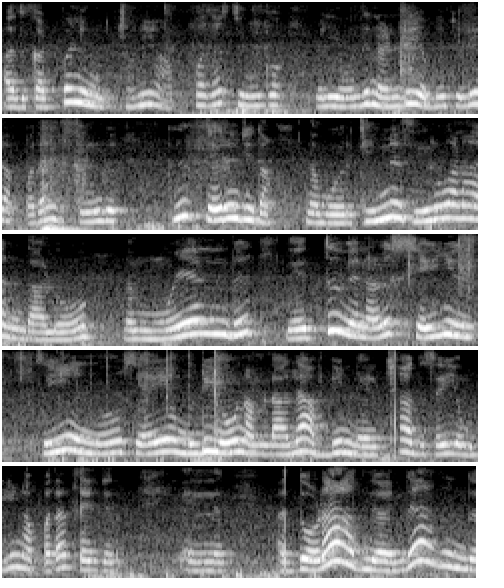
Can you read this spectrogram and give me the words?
அது கட் பண்ணி முடிச்சோன்னே அப்போ தான் சிங்கம் வெளியே வந்து நன்றி அப்படின்னு சொல்லி அப்போ தான் அந்த சிங்கத்துக்கு தெரிஞ்சுதான். நம்ம ஒரு சின்ன சிறுவனாக இருந்தாலும் நம்ம முயன்று எது வேணாலும் செய்ய செய்யணும் செய்ய முடியும். நம்மளால அப்படின்னு நினச்சா அது செய்ய முடியும் அப்போ தான் தெரிஞ்சது. என்ன அதோட அது வந்து அது இந்த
